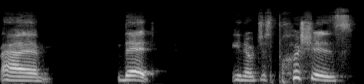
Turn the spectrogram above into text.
uh, that you know just pushes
